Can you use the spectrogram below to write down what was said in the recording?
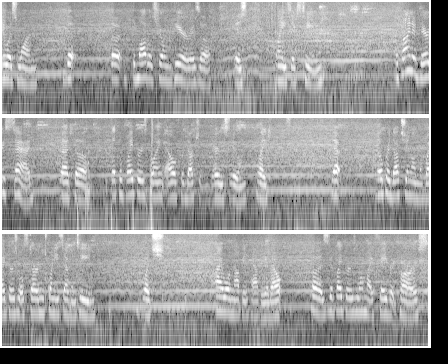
newest one. The the the model shown here is a is 2016. I find it very sad that the that the Viper is going out of production very soon. Like that no production on the Vipers will start in 2017, which I will not be happy about. Because the Viper is one of my favorite cars.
